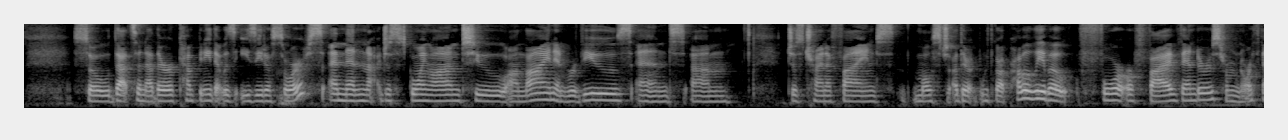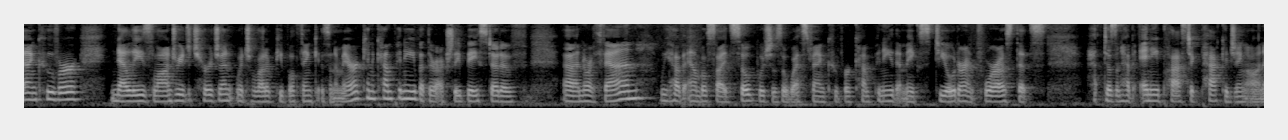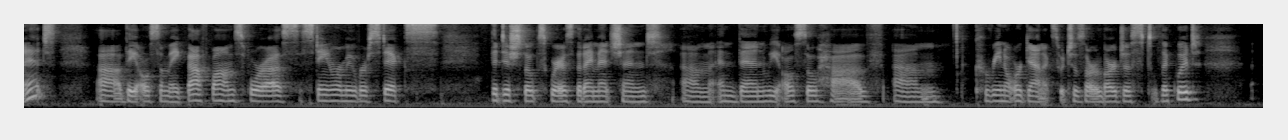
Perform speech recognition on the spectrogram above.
So that's another company that was easy to source. And then just going on to online and reviews and um, just trying to find most other we've got probably about four or five vendors from north vancouver. Nellie's laundry detergent which a lot of people think is an american company but they're actually based out of uh, north van. We have ambleside soap which is a west vancouver company that makes deodorant for us that's doesn't have any plastic packaging on it. Uh, they also make bath bombs for us stain remover sticks the dish soap squares that i mentioned um, and then we also have um, Carina Organics, which is our largest liquid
